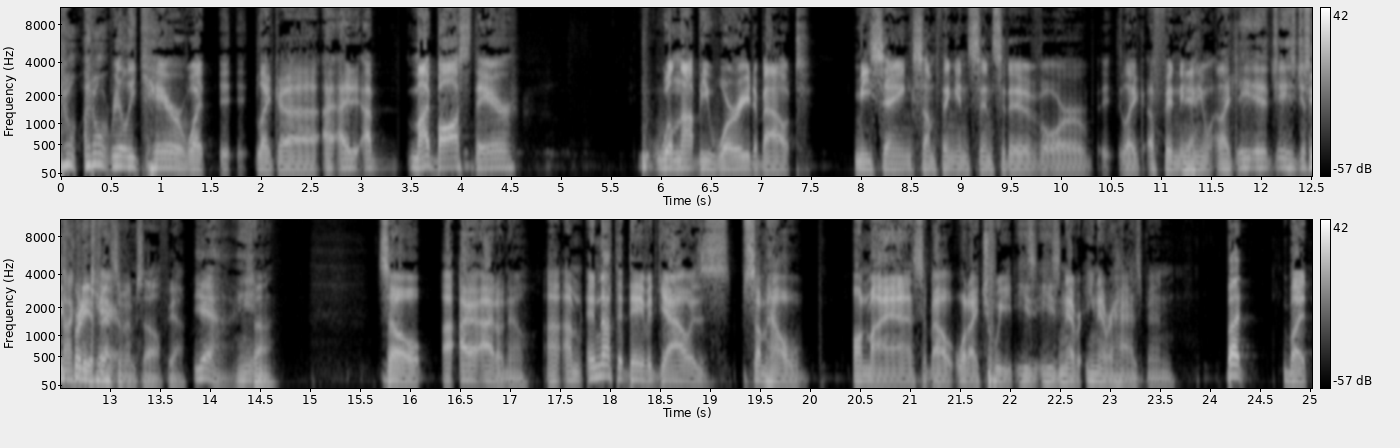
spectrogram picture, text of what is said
don't I don't really care what it- like uh I, I, I my boss there will not be worried about me saying something insensitive or like offending Yeah. anyone. Like he, he's just He's not pretty gonna care. offensive himself. Yeah. Yeah, he- So So I, I don't know. I, I'm and not that David Gow is somehow on my ass about what I tweet. He's he's never he never has been. But But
